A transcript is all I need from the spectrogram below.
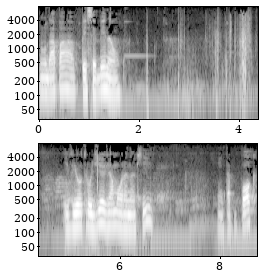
não dá para perceber não. E vi outro dia já morando aqui em Tapipoca,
